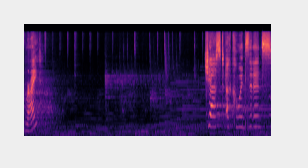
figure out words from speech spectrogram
right? Just a coincidence?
